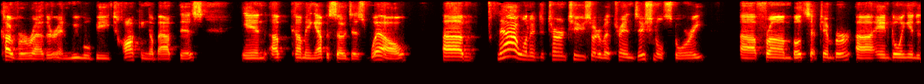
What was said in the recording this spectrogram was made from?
cover rather, and we will be talking about this in upcoming episodes as well. Um, now, I wanted to turn to sort of a transitional story uh, from both September uh, and going into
